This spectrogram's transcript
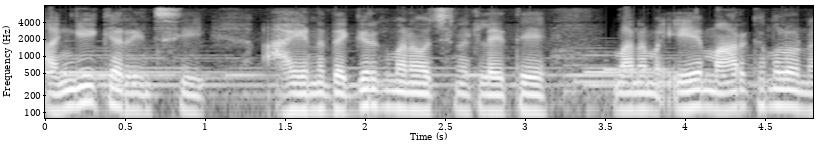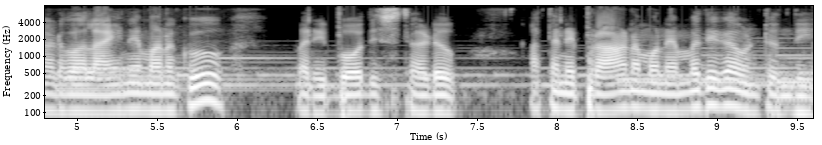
అంగీకరించి ఆయన దగ్గరకు మనం వచ్చినట్లయితే మనం ఏ మార్గంలో నడవాలి ఆయనే మనకు మరి బోధిస్తాడు. అతని ప్రాణము నెమ్మదిగా ఉంటుంది.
